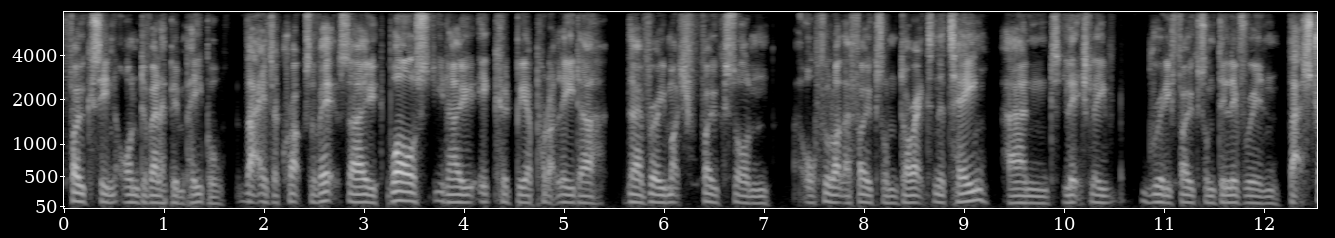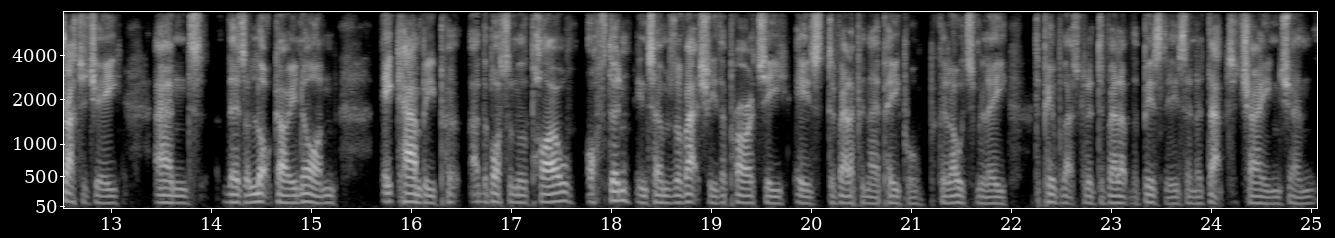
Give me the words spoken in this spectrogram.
focusing on developing people. That is a crux of it. So, whilst you know it could be a product leader, they're very much focused on or feel like they're focused on directing the team and literally really focus on delivering that strategy. And there's a lot going on it can be put at the bottom of the pile often in terms of actually the priority is developing their people because ultimately the people that's going to develop the business and adapt to change and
